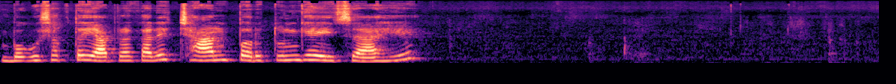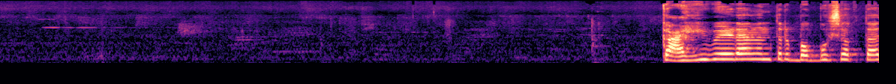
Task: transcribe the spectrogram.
बघू शकता या प्रकारे छान परतून घ्यायचं आहे. काही वेळानंतर बघू शकता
